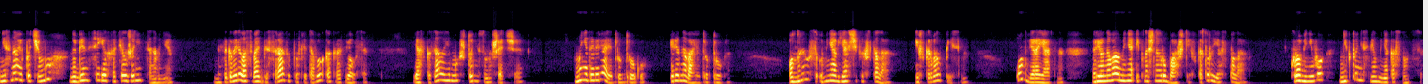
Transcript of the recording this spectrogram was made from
Не знаю почему, но Бен Сигел хотел жениться на мне. Заговорил о свадьбе сразу после того, как развелся. Я сказала ему, что не сумасшедшая. Мы не доверяли друг другу и ревновали друг друга. Он рылся у меня в ящиках стола и вскрывал письма. Он, вероятно, ревновал меня и к ночной рубашке, в которой я спала. Кроме него никто не смел меня коснуться.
